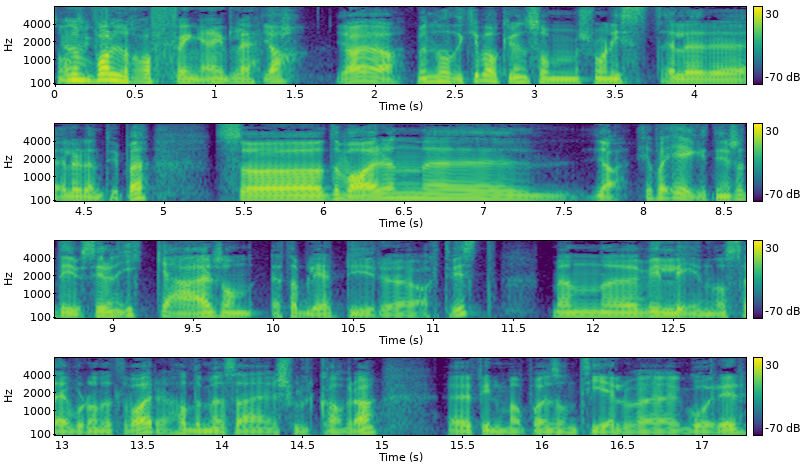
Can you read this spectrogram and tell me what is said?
Sånn Wallraffing, egentlig. Ja, ja, ja. Men hun hadde ikke bakgrunn som journalist eller, eller den type. Så det var en eh, Ja, på eget initiativ. Sier hun ikke er sånn etablert dyreaktivist, men eh, ville inn og se hvordan dette var. Hadde med seg skjult kamera. Eh, Filma på en sånn 10-11 gårder.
